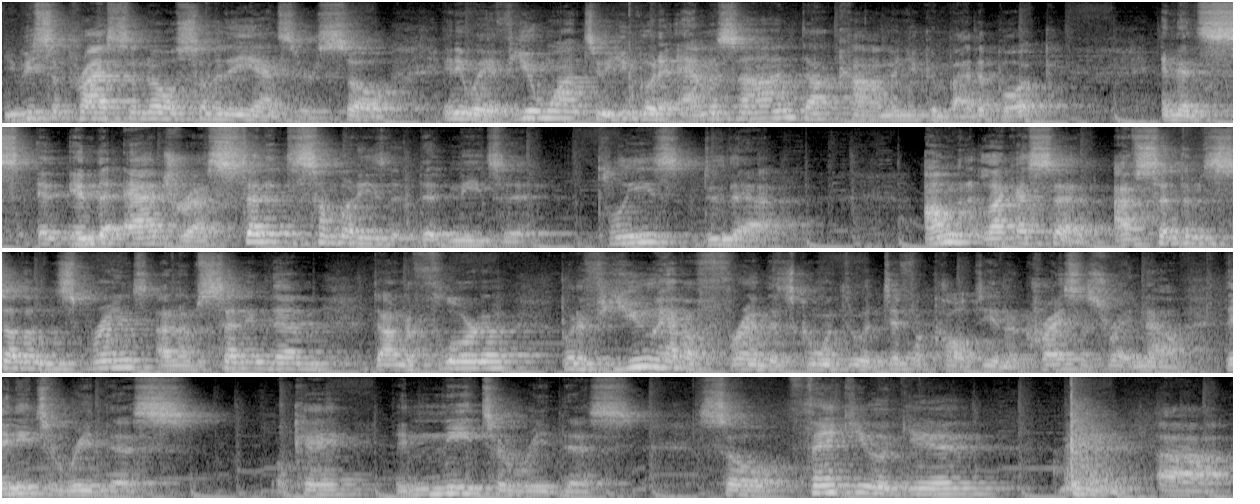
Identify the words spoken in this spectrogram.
You'd be surprised to know some of the answers. So anyway, if you want to, you can go to Amazon.com and you can buy the book, and then in the address, send it to somebody that needs it. Please do that. I'm like I said, I've sent them to Sutherland Springs and I'm sending them down to Florida. But if you have a friend that's going through a difficulty and a crisis right now, they need to read this. Okay? They need to read this. So thank you again, man. Uh,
